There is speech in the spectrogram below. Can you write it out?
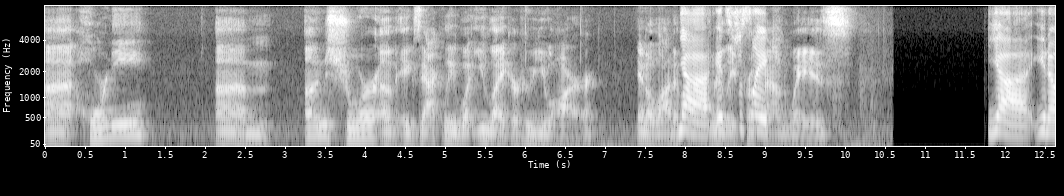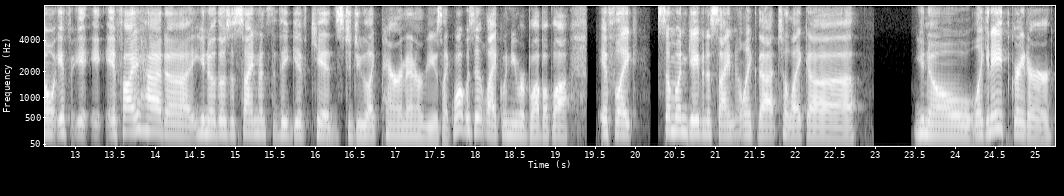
uh, horny, um, unsure of exactly what you like or who you are in a lot of yeah, like, really it's just profound like, ways. yeah, you know, if if I had uh, you know, those assignments that they give kids to do like parent interviews, like what was it like when you were blah blah blah. If like someone gave an assignment like that to like a you know, like an 8th grader,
